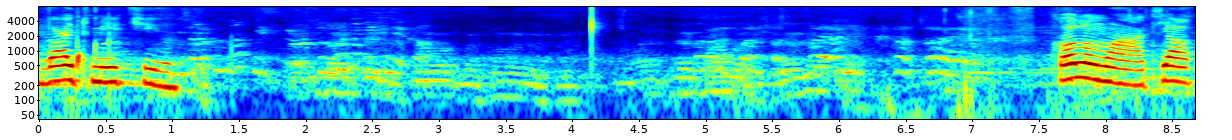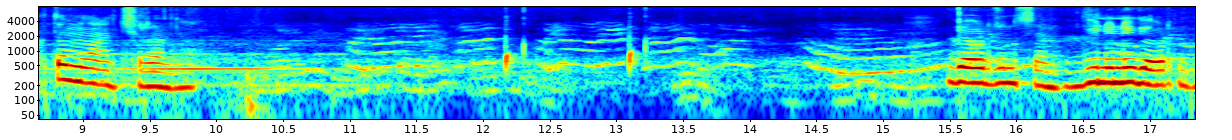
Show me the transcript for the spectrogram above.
White me kill. Oğlum at yaktım lan çıranı. Gördün sen. Gününü gördün.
